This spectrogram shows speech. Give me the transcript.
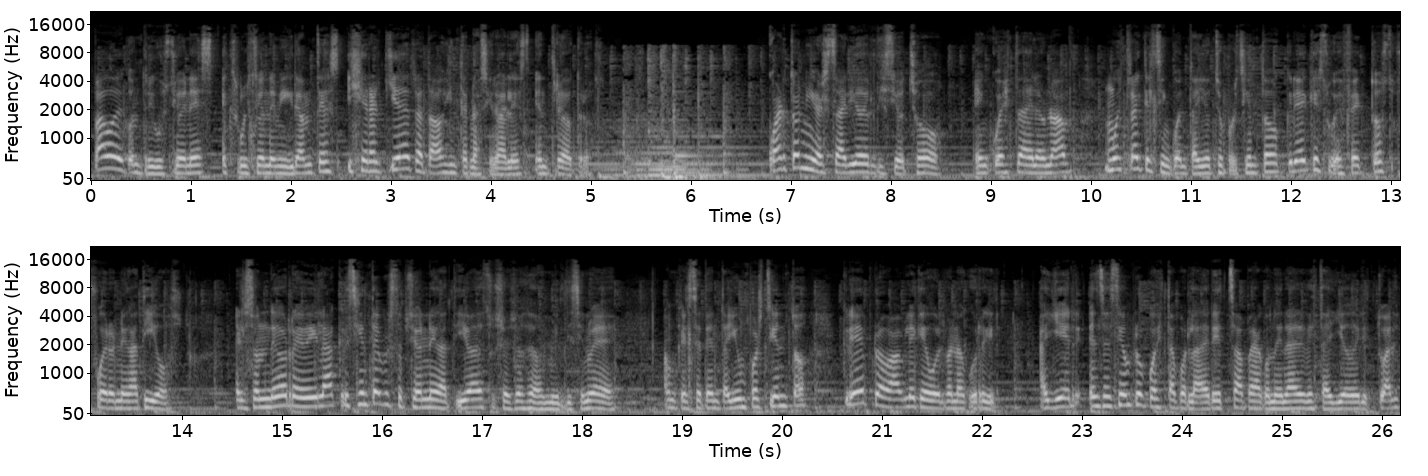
pago de contribuciones, expulsión de migrantes y jerarquía de tratados internacionales, entre otros. Cuarto aniversario del 18O. Encuesta de la UNAV muestra que el 58% cree que sus efectos fueron negativos. El sondeo revela creciente percepción negativa de sucesos de 2019, aunque el 71% cree probable que vuelvan a ocurrir. Ayer, en sesión propuesta por la derecha para condenar el estallido delictual,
